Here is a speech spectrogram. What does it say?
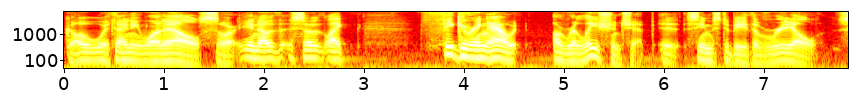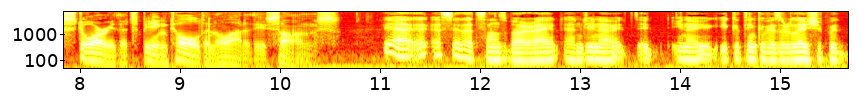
go with anyone else, or you know, th- so like figuring out a relationship seems to be the real story that's being told in a lot of these songs. Yeah, I, I say that sounds about right. And you know, it, it you know, you, you could think of it as a relationship with,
